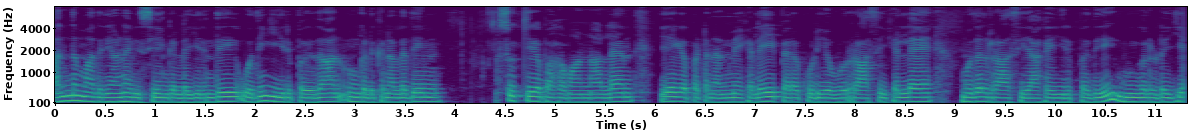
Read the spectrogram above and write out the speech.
அந்த மாதிரியான விஷயங்களில் இருந்து ஒதுங்கி இருப்பது தான் உங்களுக்கு நல்லது. சுக்கிர பகவானால் ஏகப்பட்ட நன்மைகளை பெறக்கூடிய ஒரு ராசிகளில் முதல் ராசியாக இருப்பது உங்களுடைய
